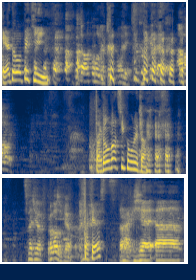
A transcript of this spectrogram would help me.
je to opití. Je to alkohol, je to pohodě. Ahoj. Tak tomu patří komunita. Jsme že v provozu, že jo? Tak jest. Takže uh,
